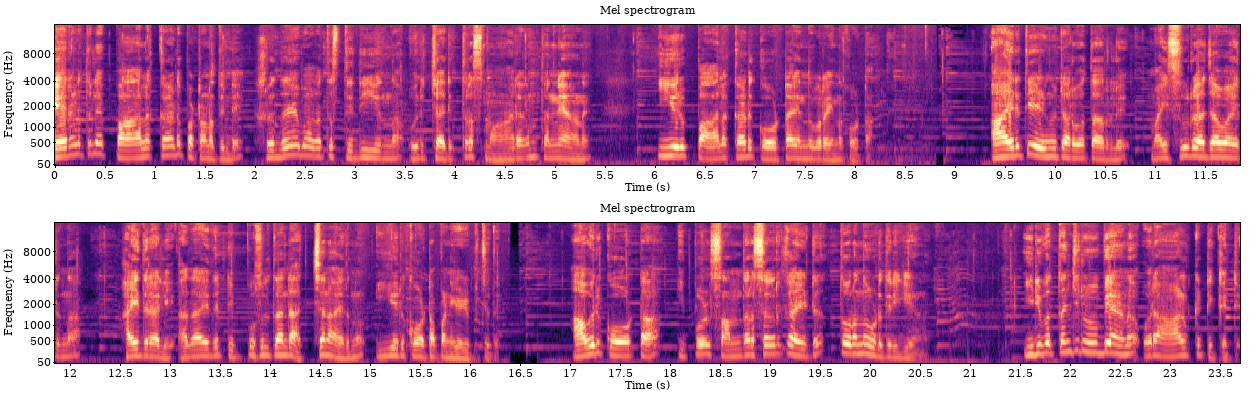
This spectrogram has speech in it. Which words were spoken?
കേരളത്തിലെ പാലക്കാട് പട്ടണത്തിന്റെ ഹൃദയഭാഗത്ത് സ്ഥിതി ചെയ്യുന്ന ഒരു ചരിത്ര സ്മാരകം തന്നെയാണ് ഈ ഒരു പാലക്കാട് കോട്ട എന്ന് പറയുന്ന കോട്ട. ആയിരത്തി എഴുന്നൂറ്റി അറുപത്തി മൈസൂർ രാജാവായിരുന്ന ഹൈദരാലി അതായത് ടിപ്പു സുൽത്താന്റെ അച്ഛനായിരുന്നു ഈ ഒരു കോട്ട പണി കഴിപ്പിച്ചത്. ആ ഒരു കോട്ട ഇപ്പോൾ സന്ദർശകർക്കായിട്ട് തുറന്നു കൊടുത്തിരിക്കുകയാണ്. ഇരുപത്തഞ്ച് രൂപയാണ് ഒരാൾക്ക് ടിക്കറ്റ്.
